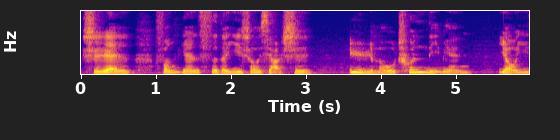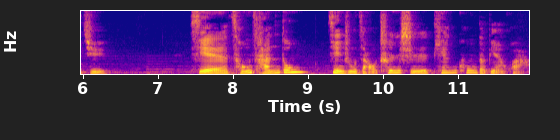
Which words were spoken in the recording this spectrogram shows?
诗人冯延巳的一首小诗《玉楼春》里面有一句，写从残冬进入早春时天空的变化。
